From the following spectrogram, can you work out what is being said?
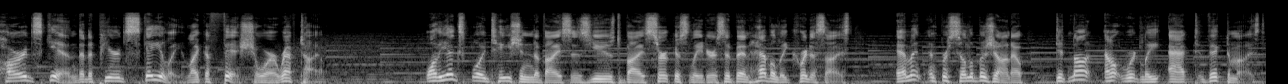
hard skin that appeared scaly like a fish or a reptile. While the exploitation devices used by circus leaders have been heavily criticized, Emmett and Priscilla Bejano did not outwardly act victimized.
